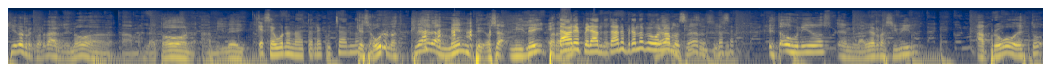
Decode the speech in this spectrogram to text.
quiero recordarle, ¿no? A, a Maslatón, a Milei, Que seguro nos están escuchando. que seguro no claramente, o sea, Milei para Estaban mí- esperando, estaban esperando que Claro, volvamos. sí, claro, sí, sí, lo sí. sé. Estados Unidos en la guerra civil aprobó esto,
